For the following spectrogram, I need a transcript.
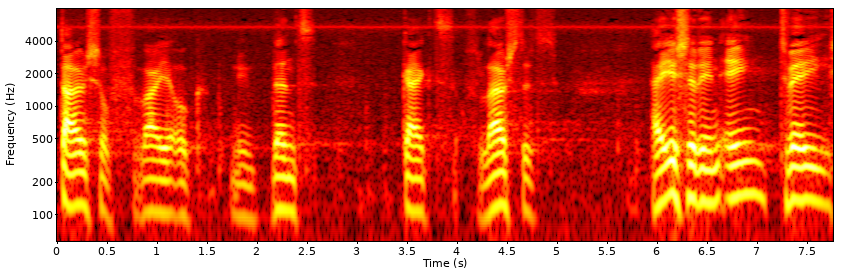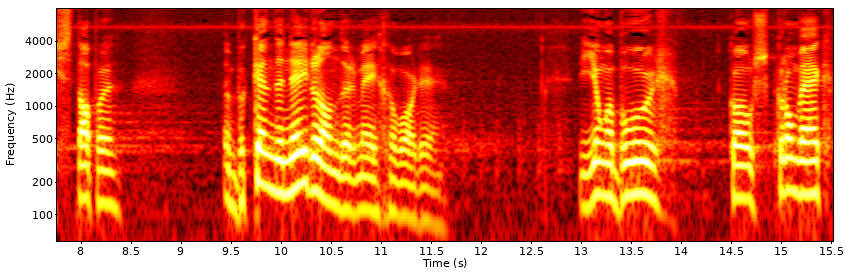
thuis of waar je ook nu bent, kijkt of luistert. Hij is er in één, twee stappen een bekende Nederlander mee geworden. Die jonge boer Koos Kromwijk,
